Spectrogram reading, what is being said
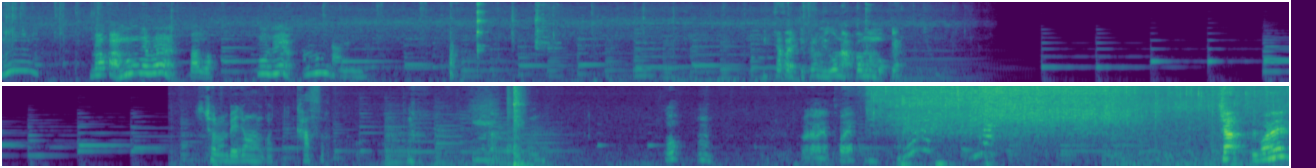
음. 너 아까 안 먹냐며? 맞아 뭐지? 안 먹는다는 잠깐 있지. 그럼 이거는 아빠만 먹게. 저런 매정한 것 갔어 굽는다? 응. 어? 응. 여기다 그냥 퍼해? 자, 이번엔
